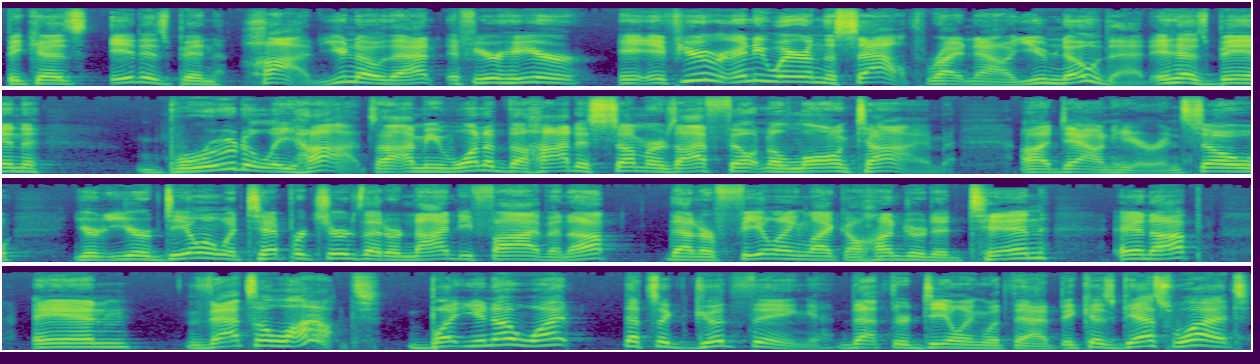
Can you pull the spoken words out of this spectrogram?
because it has been hot. You know that. If you're here, if you're anywhere in the South right now, you know that. It has been brutally hot. I mean, one of the hottest summers I've felt in a long time uh, down here. And so you're, you're dealing with temperatures that are 95 and up that are feeling like 110 and up, and that's a lot. But you know what? That's a good thing that they're dealing with that because guess what?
